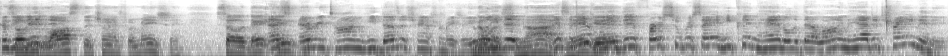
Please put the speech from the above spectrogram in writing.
'Cause so he he, lost the transformation. So they That's end- every time he does a transformation. Even No, when he it's did, not, Yes, it is. When he did first Super Saiyan, he couldn't handle it that long, and he had to train in it.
